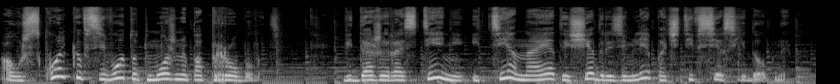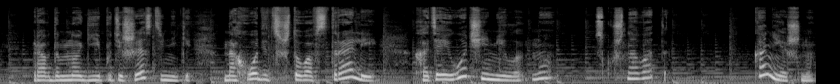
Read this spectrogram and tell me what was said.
А уж сколько всего тут можно попробовать! Ведь даже растения и те на этой щедрой земле почти все съедобны. Правда, многие путешественники находят, что в Австралии, хотя и очень мило, но скучновато. Конечно,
